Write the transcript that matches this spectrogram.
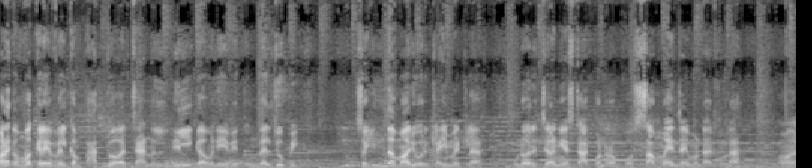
வணக்கம் மக்களே welcome back to our channel நில் கவனி வித் உங்கள் ஜூபி. ஸோ இந்த மாதிரி ஒரு கிளைமேட்டில் இன்னொரு ஜேர்னியை ஸ்டார்ட் பண்ணுறப்போ செம்ம என்ஜாய்மெண்ட்டாக இருக்கும்ல? ஆமாங்க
